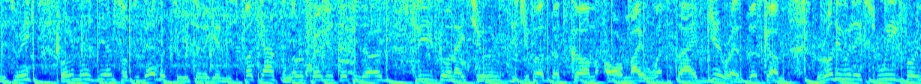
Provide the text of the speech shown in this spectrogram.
this week. Almost the end for today, but to listen again this podcast and all previous episodes, please go on iTunes, djpod.com or my website, gileverest.com. Rendezvous next week for a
